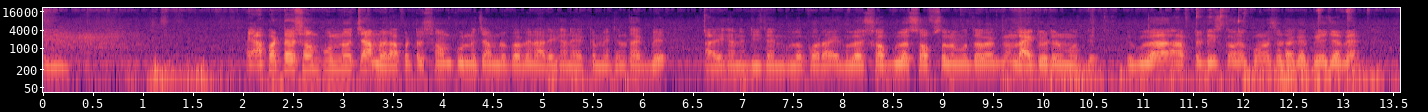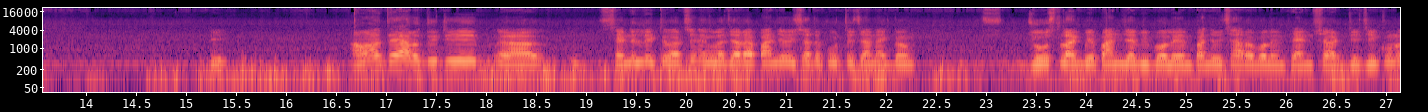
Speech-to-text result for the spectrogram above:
এই আপারটা সম্পূর্ণ চামড়ার, আপারটা সম্পূর্ণ চামড়া পাবেন, আর এখানে একটা মেটাল থাকবে, আর এখানে ডিজাইনগুলো করা। এগুলো সবগুলো সফট সোলের মধ্যে হবে, একদম লাইট ওয়েটের মধ্যে। এগুলা আফটার ডিসকাউন্টে পনেরোশো টাকায় পেয়ে যাবেন। আমার হাতে আরও দুইটি স্যান্ডেল দেখতে পাচ্ছেন এগুলো যারা পাঞ্জাবির সাথে পরতে চান একদম জোস লাগবে পাঞ্জাবি বলেন পাঞ্জাবি ছাড়া বলেন প্যান্ট শার্ট যে যে কোনো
